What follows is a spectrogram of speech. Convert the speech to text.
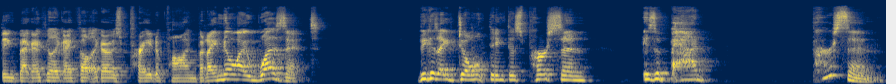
think back, I feel like I felt like I was preyed upon, but I know I wasn't because I don't think this person is a bad person.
